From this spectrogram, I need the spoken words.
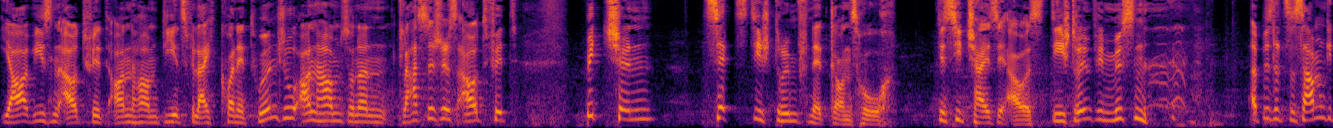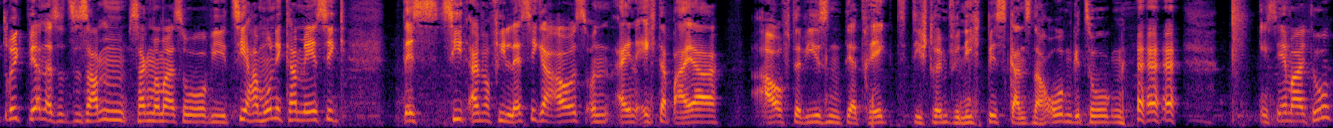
ja wie es ein Outfit anhaben, die jetzt vielleicht keine Turnschuhe anhaben, sondern klassisches Outfit. bisschen zirkt's die Strümpfe nicht ganz hoch. Das sieht scheiße aus. Die Strümpfe müssen ein bisschen zusammengedrückt werden, also zusammen, sagen wir mal so wie Ziehharmonika-mäßig. Das sieht einfach viel lässiger aus und ein echter Bayer auf der Wiesen, der trägt die Strümpfe nicht bis ganz nach oben gezogen. ich sehe mal, du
